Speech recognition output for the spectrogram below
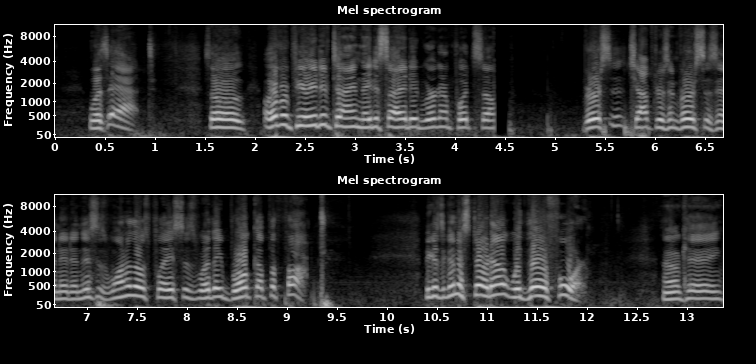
was at. So, over a period of time, they decided we're going to put some verses, chapters and verses in it. And this is one of those places where they broke up a thought. Because they're going to start out with therefore. Okay?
